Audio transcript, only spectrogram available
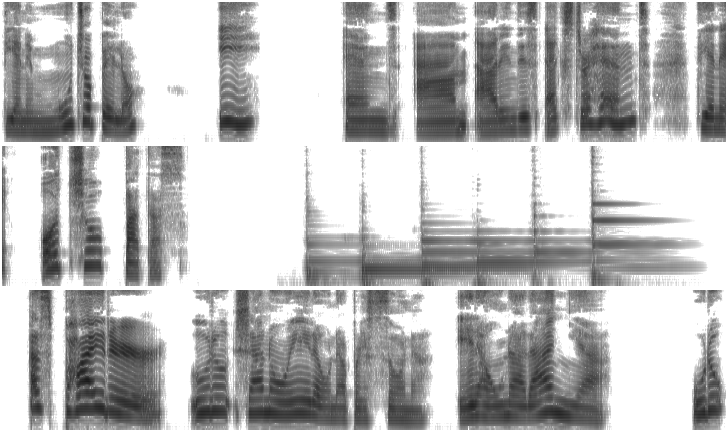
tiene mucho pelo y, and I'm adding this extra hint, tiene ocho patas. A spider. Uru ya no era una persona, era una araña. Uru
